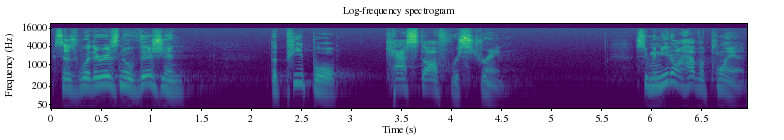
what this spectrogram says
It says, Where there is no vision, the people cast off restraint. See, when you don't have a plan,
